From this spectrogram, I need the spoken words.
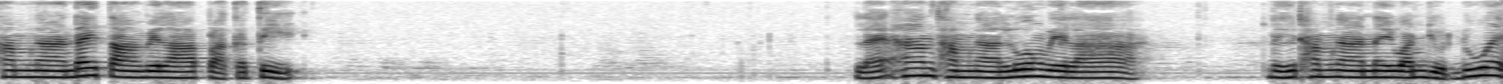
ทำงานได้ตามเวลาปกติ และห้ามทำงานล่วงเวลา หรือทำงานในวันหยุดด้วย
